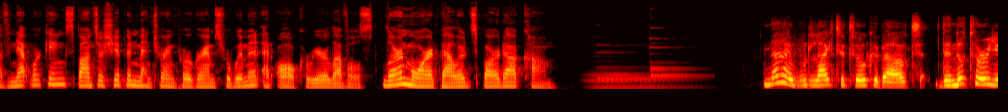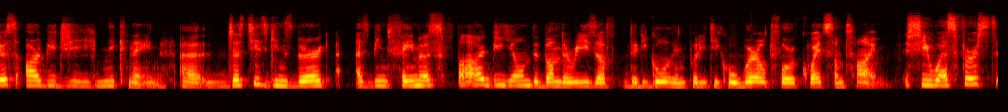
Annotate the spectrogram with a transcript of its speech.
of networking, sponsorship, and mentoring programs for women at all career levels. Learn more at ballardspahr.com. Now, I would like to talk about the notorious RBG nickname. Uh, Justice Ginsburg has been famous far beyond the boundaries of the legal and political world for quite some time. She was first,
